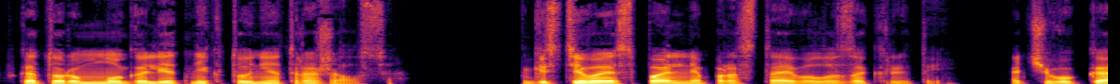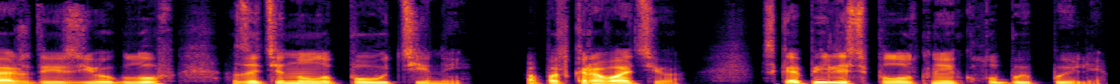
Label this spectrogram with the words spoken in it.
в котором много лет никто не отражался. Гостевая спальня простаивала закрытой, отчего каждый из ее углов затянуло паутиной, а под кроватью скопились плотные клубы пыли.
